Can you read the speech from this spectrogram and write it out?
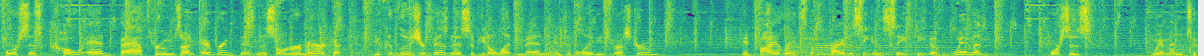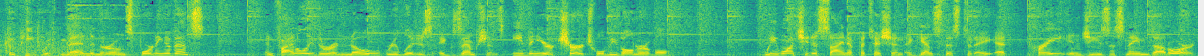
forces co ed bathrooms on every business owner in America. You could lose your business if you don't let men into the ladies' restroom. It violates the privacy and safety of women, forces women to compete with men in their own sporting events. And finally, there are no religious exemptions. Even your church will be vulnerable. We want you to sign a petition against this today at prayinjesusname.org.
